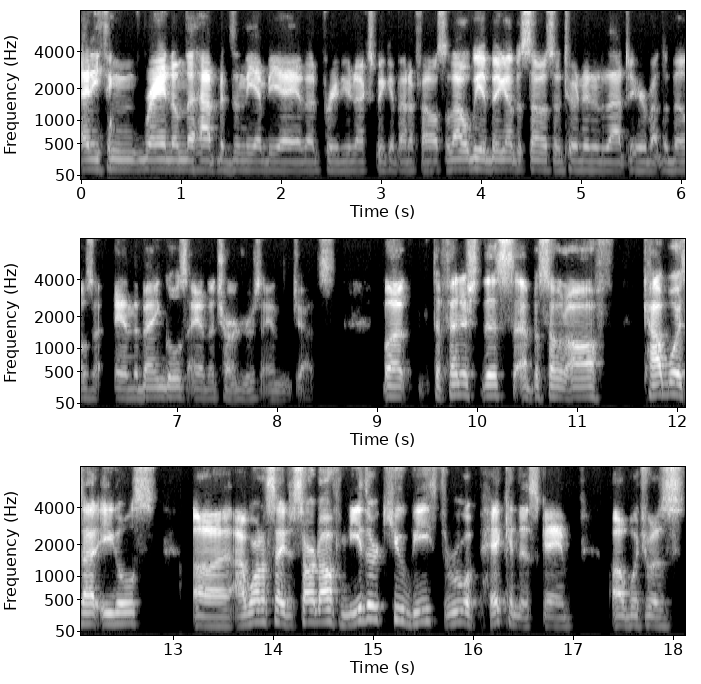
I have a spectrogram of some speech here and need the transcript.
anything random that happens in the NBA and then preview next week of NFL. So that will be a big episode. So tune into that to hear about the Bills and the Bengals and the Chargers and the Jets. But to finish this episode off, Cowboys at Eagles. Uh, I want to say to start off, neither QB threw a pick in this game, uh, which was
